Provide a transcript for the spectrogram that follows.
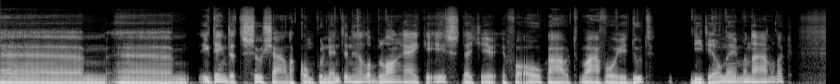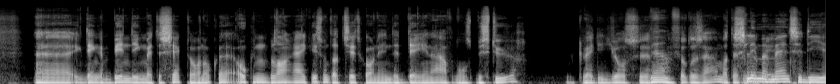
Ehm, ehm, ik denk dat de sociale component een hele belangrijke is. Dat je voor ogen houdt waarvoor je doet. Die deelnemer namelijk. Eh, ik denk dat binding met de sector ook, eh, ook een belangrijk is. Want dat zit gewoon in de DNA van ons bestuur. Ik weet niet, Jos, uh, Ja. vult eens aan. Wat Slimme mensen die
